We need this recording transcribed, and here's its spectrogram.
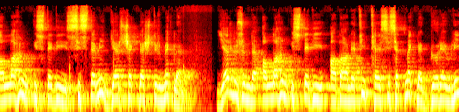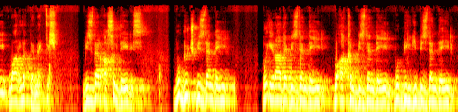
Allah'ın istediği sistemi gerçekleştirmekle, yeryüzünde Allah'ın istediği adaleti tesis etmekle görevli varlık demektir. Bizler asıl değiliz. Bu güç bizden değil. Bu irade bizden değil. Bu akıl bizden değil. Bu bilgi bizden değil.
